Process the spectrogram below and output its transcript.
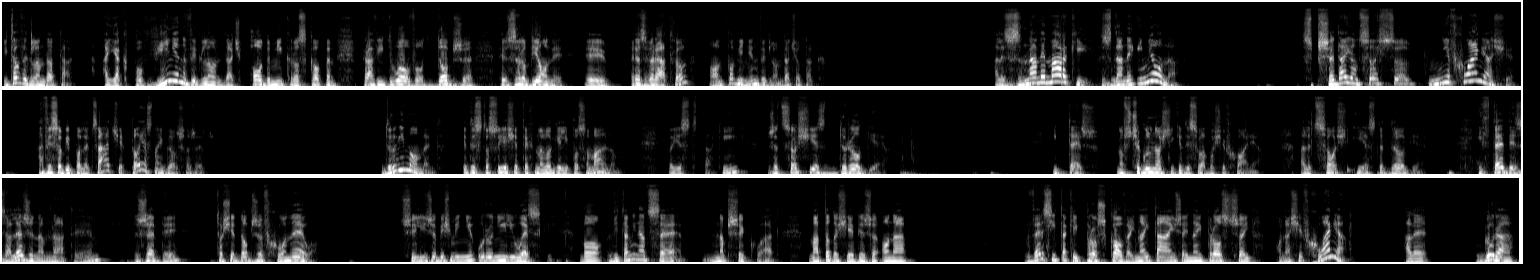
I to wygląda tak. A jak powinien wyglądać pod mikroskopem prawidłowo, dobrze y, zrobiony y, resveratrol, on powinien wyglądać o tak. Ale znane marki, znane imiona sprzedają coś, co nie wchłania się, a wy sobie polecacie. To jest najgorsza rzecz. Drugi moment, kiedy stosuje się technologię liposomalną, to jest taki, że coś jest drogie. I też, no w szczególności, kiedy słabo się wchłania, ale coś jest drogie. I wtedy zależy nam na tym, żeby to się dobrze wchłonęło. Czyli żebyśmy nie uronili łezki, bo witamina C na przykład ma to do siebie, że ona w wersji takiej proszkowej, najtańszej, najprostszej, ona się wchłania, ale góra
